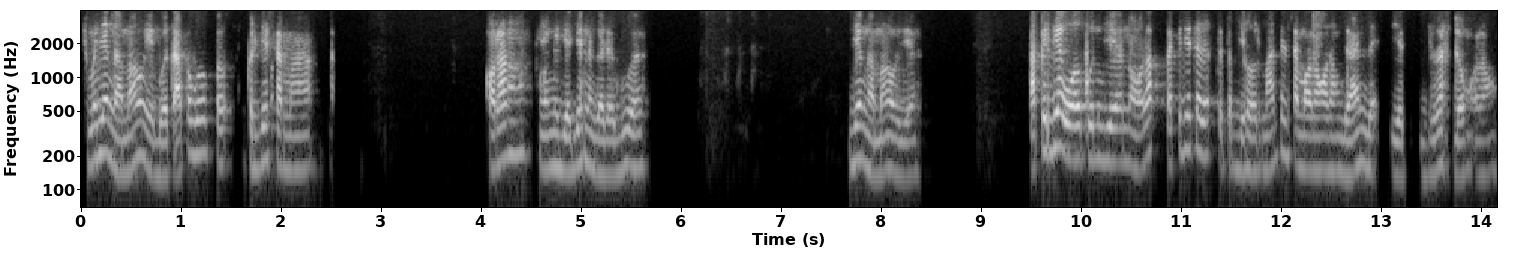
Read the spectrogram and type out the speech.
cuma dia nggak mau ya buat apa gue kerja sama orang yang ngejajah negara gue dia nggak mau dia tapi dia walaupun dia nolak tapi dia tetap, tetap dihormatin sama orang-orang Belanda ya jelas dong orang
